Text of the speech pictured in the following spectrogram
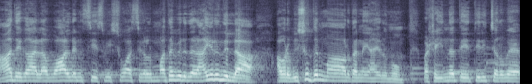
ആദ്യകാല വാൾഡൻസീസ് വിശ്വാസികൾ മതവിരുദ്ധരായിരുന്നില്ല. അവർ വിശുദ്ധന്മാർ തന്നെയായിരുന്നു. പക്ഷേ ഇന്നത്തെ തിരിച്ചറിവ്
